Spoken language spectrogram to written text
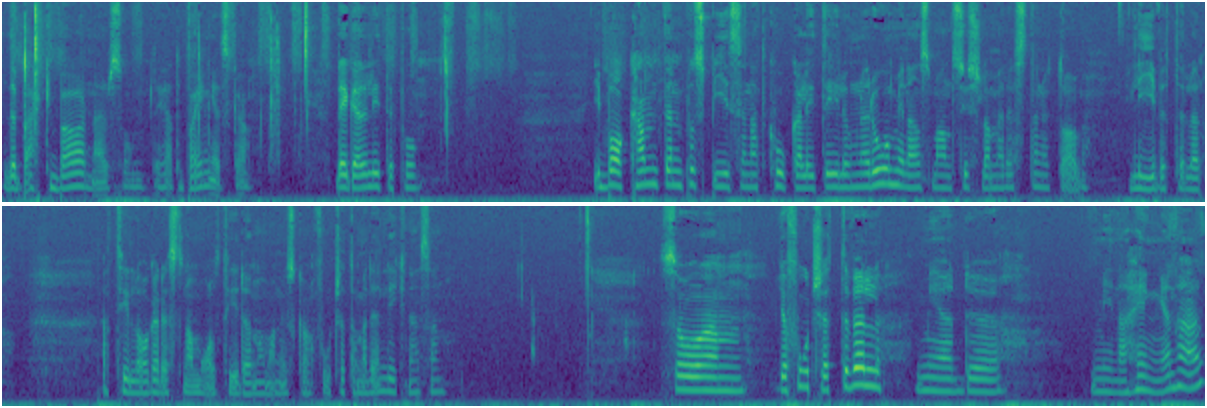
the back burner som det heter på engelska. Lägga det lite på i bakkanten på spisen att koka lite i lugn och ro medan man sysslar med resten av livet eller att tillaga resten av måltiden om man nu ska fortsätta med den liknelsen. Så ehm, jag fortsätter väl med eh, mina hängen här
